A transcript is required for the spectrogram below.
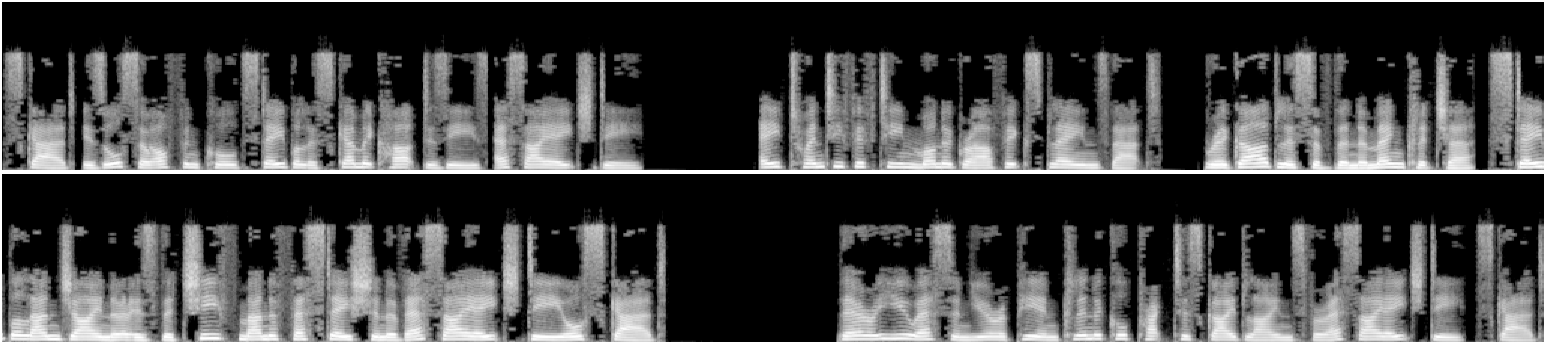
(SCAD) is also often called stable ischemic heart disease (SIHD). A 2015 monograph explains that Regardless of the nomenclature, stable angina is the chief manifestation of SIHD or SCAD. There are US and European clinical practice guidelines for SIHD, SCAD.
